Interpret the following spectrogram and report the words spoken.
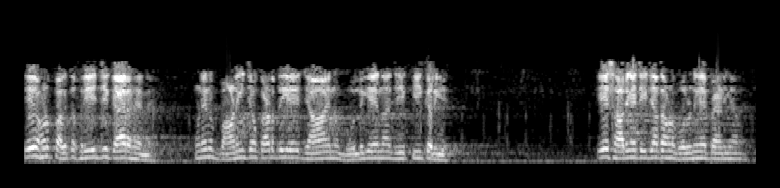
ਇਹ ਹੁਣ ਭਗਤ ਫਰੀਦ ਜੀ ਕਹਿ ਰਹੇ ਨੇ, ਹੁਣ ਇਹਨੂੰ ਬਾਣੀ ਚੋਂ ਕੱਢ ਦਈਏ ਜਾਂ ਇਹਨੂੰ ਬੋਲੀਏ ਨਾ ਜੀ, ਕੀ ਕਰੀਏ? ਇਹ ਸਾਰੀਆਂ ਚੀਜ਼ਾਂ ਤਾਂ ਹੁਣ ਬੋਲਣੀਆਂ ਪੈਣੀਆਂ। ਨੇ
